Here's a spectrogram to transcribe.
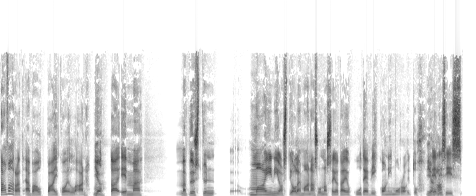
tavarat about paikoillaan, Joo. mutta en mä, mä pystyn mainiosti olemaan asunnossa, jota ei ole kuuteen viikkoon imuroitu. Jaha. Eli siis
